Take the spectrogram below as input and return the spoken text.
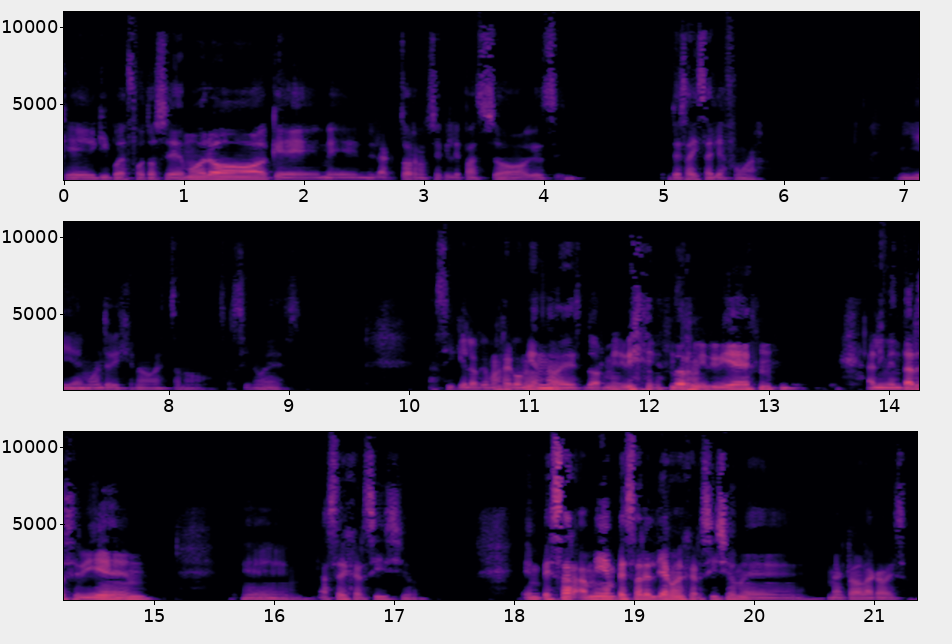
Que el equipo de fotos se demoró, que el actor no sé qué le pasó. Entonces ahí salí a fumar. Y hay un momento que dije, no, esto no, esto así no es. Así que lo que más recomiendo es dormir bien, dormir bien, alimentarse bien, eh, hacer ejercicio. Empezar, a mí empezar el día con ejercicio me, me aclara la cabeza.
